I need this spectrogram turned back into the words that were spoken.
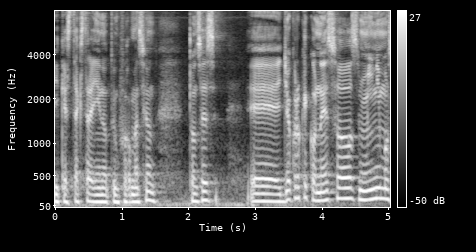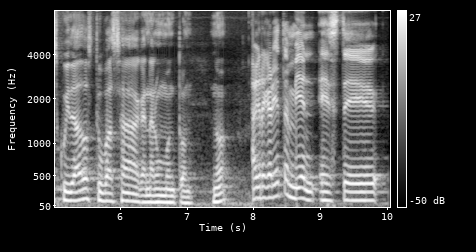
y que está extrayendo tu información. Entonces, eh, yo creo que con esos mínimos cuidados tú vas a ganar un montón, ¿no? Agregaría también, este,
